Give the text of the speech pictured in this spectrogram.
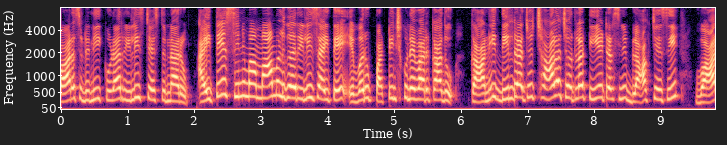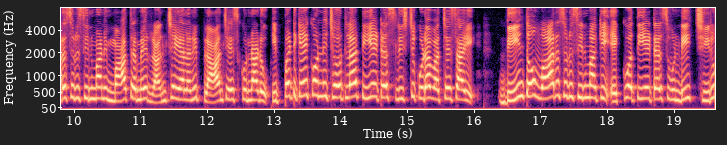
వారసుడిని కూడా రిలీజ్ చేస్తున్నారు. అయితే సినిమా మామూలుగా రిలీజ్ అయితే ఎవరు పట్టించుకునేవారు కాదు. కాదు. కానీ దిల్ రాజు చాలా చోట్ల థియేటర్స్ని బ్లాక్ చేసి వారసుడు సినిమాని మాత్రమే రన్ చేయాలని ప్లాన్ చేసుకున్నాడు. ఇప్పటికే కొన్ని చోట్ల థియేటర్స్ లిస్టు కూడా వచ్చేసాయి దీంతో వారసుడు సినిమాకి ఎక్కువ థియేటర్స్ ఉండి చిరు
